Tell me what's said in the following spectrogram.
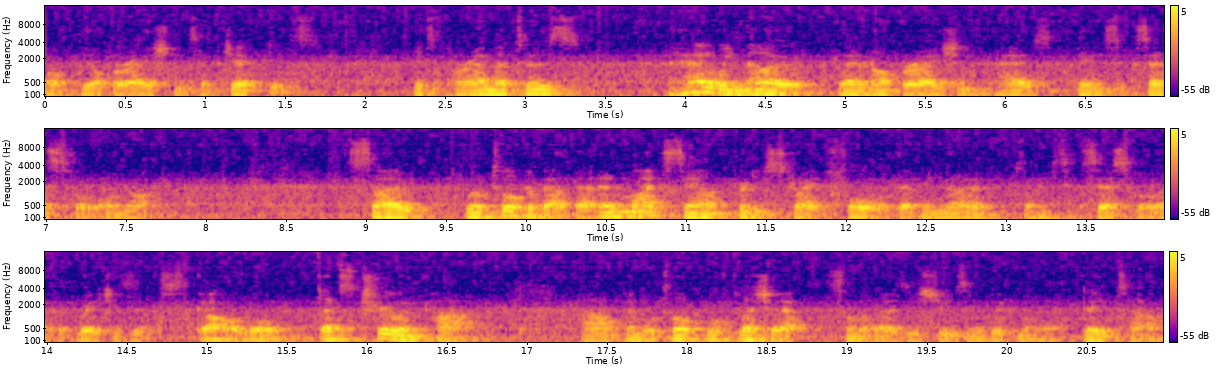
of the operation's objectives, its parameters, and how do we know when an operation has been successful or not. So we'll talk about that. And it might sound pretty straightforward that we know something's successful if it reaches its goal. Well, that's true in part. Um, and we'll talk, we'll flesh out some of those issues in a bit more detail.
